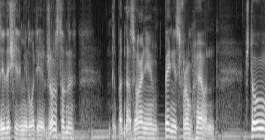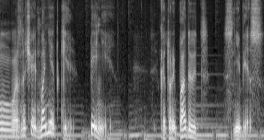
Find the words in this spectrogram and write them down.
Следующая мелодия Джонстона под названием «Pennies from Heaven», что означает монетки, пени, которые падают с небес.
